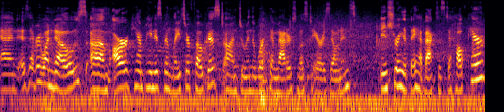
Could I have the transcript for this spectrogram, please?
And as everyone knows, um, our campaign has been laser focused on doing the work that matters most to Arizonans, ensuring that they have access to health care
